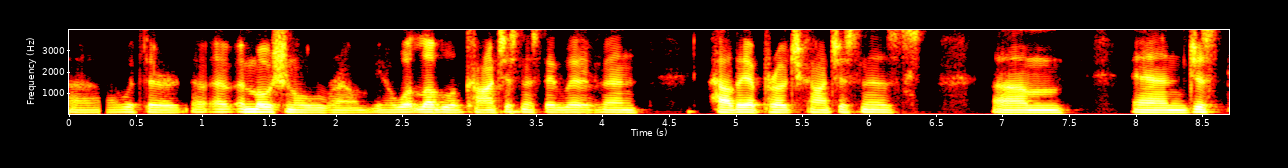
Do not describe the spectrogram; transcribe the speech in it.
uh, with their uh, emotional realm. You know, what level of consciousness they live in, how they approach consciousness, um, and just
